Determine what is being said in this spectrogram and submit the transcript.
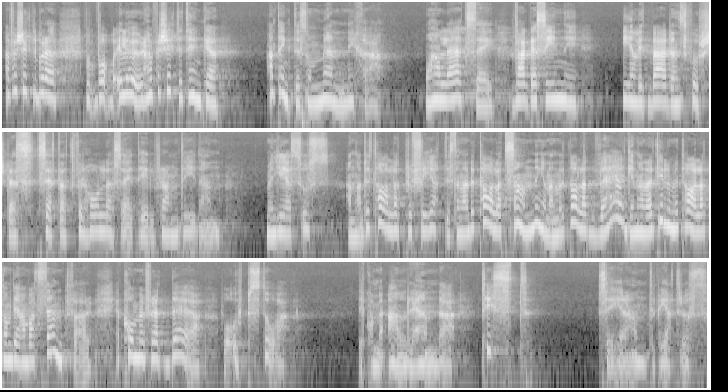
Han försökte bara, eller hur? Han försökte tänka, han tänkte som människa. Och han lät sig vaggas in i enligt världens förstes sätt att förhålla sig till framtiden. Men Jesus, han hade talat profetiskt, han hade talat sanningen, han hade talat vägen, han hade till och med talat om det han var sänd för. Jag kommer för att dö och uppstå. Det kommer aldrig hända. Tyst, säger han till Petrus.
